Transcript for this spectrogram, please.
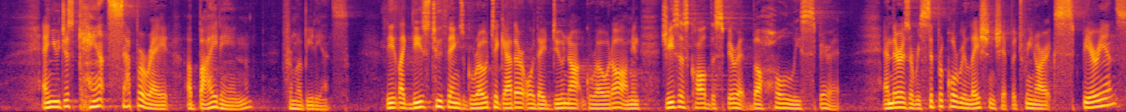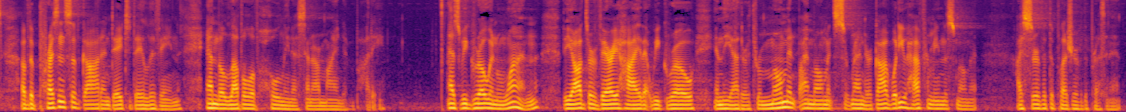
And you just can't separate abiding from obedience. These, like these two things grow together or they do not grow at all. I mean, Jesus called the Spirit the Holy Spirit. And there is a reciprocal relationship between our experience of the presence of God in day to day living and the level of holiness in our mind and body. As we grow in one, the odds are very high that we grow in the other through moment by moment surrender. God, what do you have for me in this moment? I serve at the pleasure of the president.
